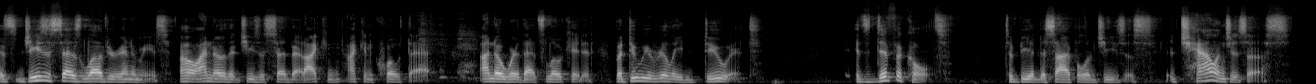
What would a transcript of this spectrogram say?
it's, Jesus says, love your enemies. Oh, I know that Jesus said that. I can, I can quote that. I know where that's located. But do we really do it? It's difficult to be a disciple of Jesus. It challenges us,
